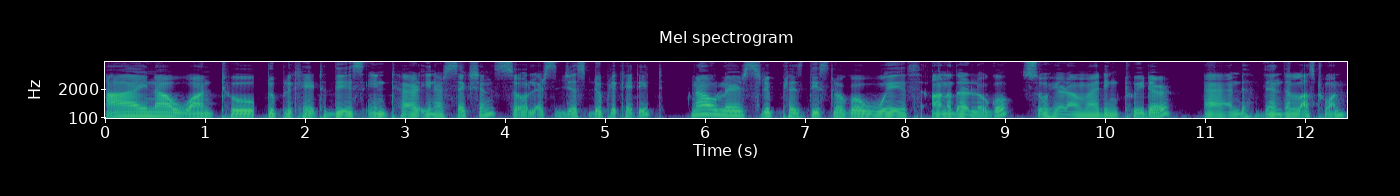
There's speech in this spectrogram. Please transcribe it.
i now want to duplicate this entire inner section. So let's just duplicate it. Now let's replace this logo with another logo. So here i'm adding twitter. And then the last one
